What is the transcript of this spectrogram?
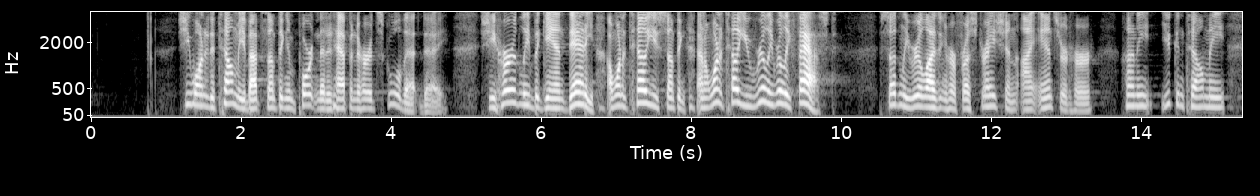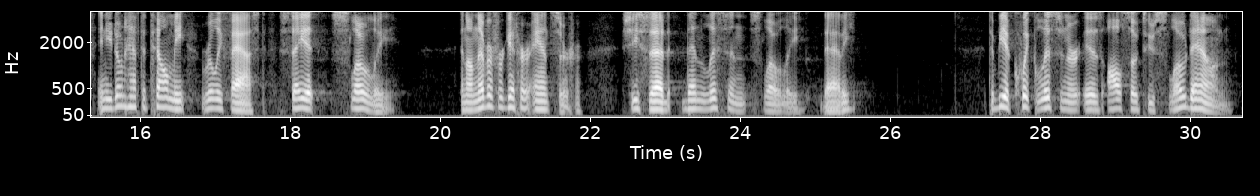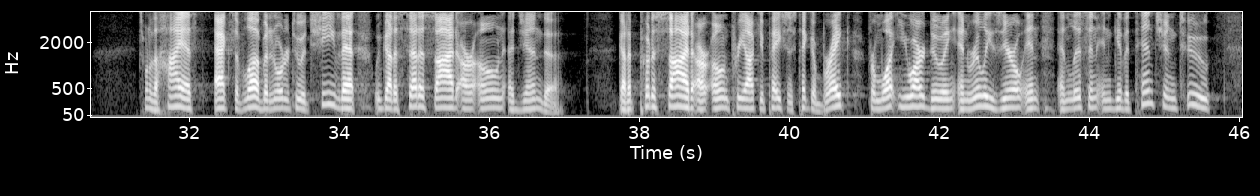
She wanted to tell me about something important that had happened to her at school that day. She hurriedly began, Daddy, I want to tell you something, and I want to tell you really, really fast. Suddenly realizing her frustration, I answered her, Honey, you can tell me, and you don't have to tell me really fast. Say it slowly. And I'll never forget her answer. She said, Then listen slowly, Daddy. To be a quick listener is also to slow down. It's one of the highest acts of love, but in order to achieve that, we've got to set aside our own agenda. Got to put aside our own preoccupations, take a break from what you are doing, and really zero in and listen and give attention to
